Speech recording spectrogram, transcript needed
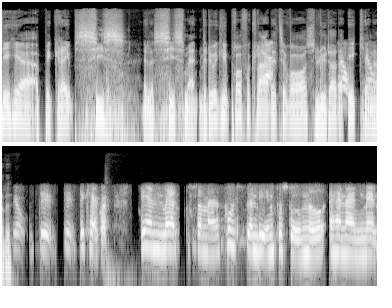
det her begreb cis, eller cis-mand. Vil du ikke lige prøve at forklare Ja. det til vores lyttere, der jo, ikke kender jo, det? Jo, det, det, det kan jeg godt. Det er en mand, som er fuldstændig indforstået med, at han er en mand,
